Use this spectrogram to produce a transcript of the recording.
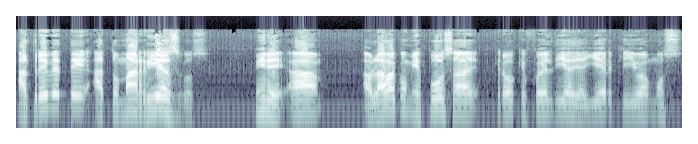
atrévete a tomar riesgos. Mire, hablaba con mi esposa, creo que fue el día de ayer que íbamos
